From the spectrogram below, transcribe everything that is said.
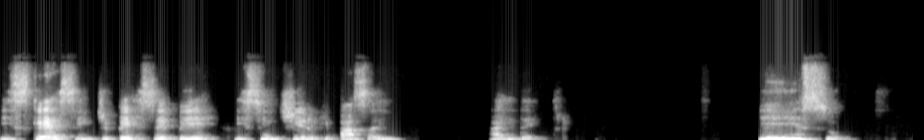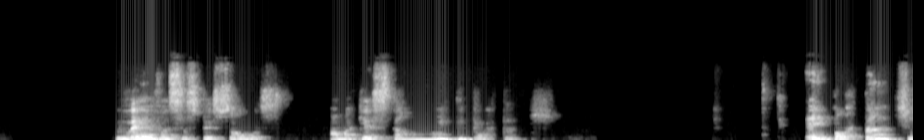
E esquecem de perceber e sentir o que passa aí, aí dentro. E isso leva essas pessoas a uma questão muito importante é importante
